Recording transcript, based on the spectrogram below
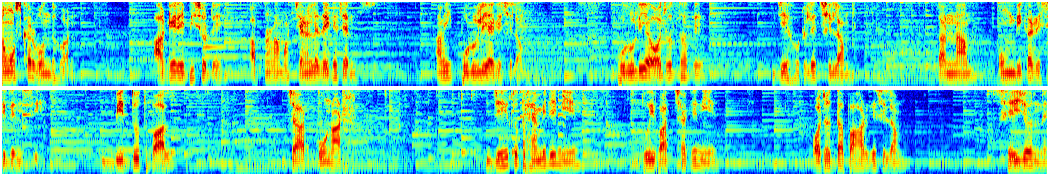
নমস্কার বন্ধুগণ। আগের এপিসোডে আপনারা আমার চ্যানেলে দেখেছেন, আমি পুরুলিয়া গেছিলাম। পুরুলিয়া অযোধ্যাতে যে হোটেলে ছিলাম, তার নাম অম্বিকা রেসিডেন্সি বিদ্যুৎ পাল, যার ওনার যেহেতু ফ্যামিলি নিয়ে, দুই বাচ্চাকে নিয়ে অযোধ্যা পাহাড় গেছিলাম, সেই জন্যে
